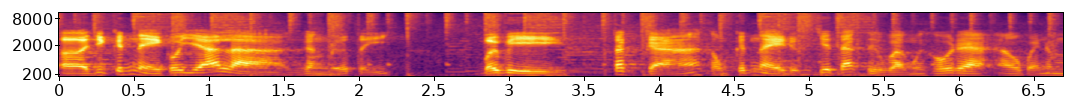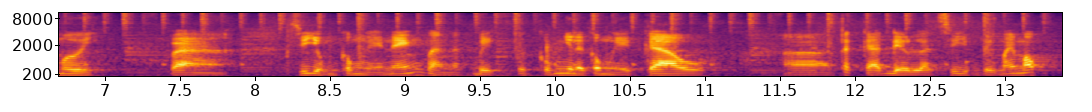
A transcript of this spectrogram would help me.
Ờ, chiếc kính này có giá là gần nửa tỷ bởi vì tất cả cổng kính này được chế tác từ vàng nguyên khối ra AO750 và sử dụng công nghệ nén vàng đặc biệt cũng như là công nghệ cao à, tất cả đều là sử dụng từ máy móc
